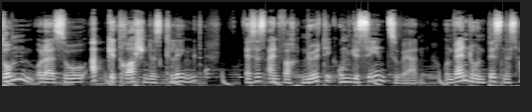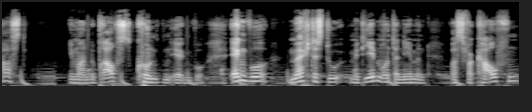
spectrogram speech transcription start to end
dumm oder so abgedroschen das klingt, es ist einfach nötig, um gesehen zu werden. Und wenn du ein Business hast, ich meine, du brauchst Kunden irgendwo. Irgendwo möchtest du mit jedem Unternehmen was verkaufen,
